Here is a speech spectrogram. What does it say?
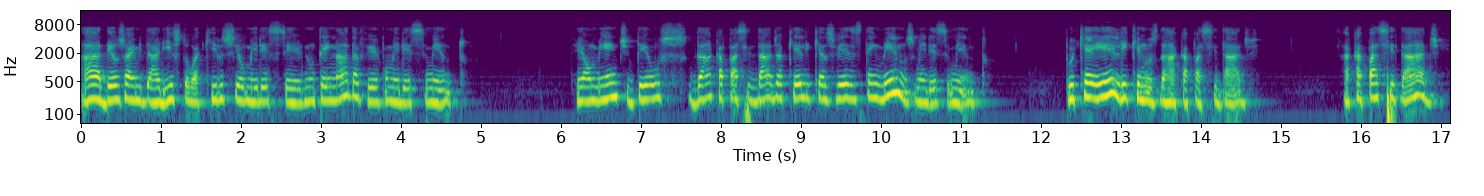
Ah, Deus vai me dar isto ou aquilo se eu merecer. Não tem nada a ver com merecimento. Realmente, Deus dá capacidade àquele que às vezes tem menos merecimento, porque é Ele que nos dá a capacidade a capacidade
